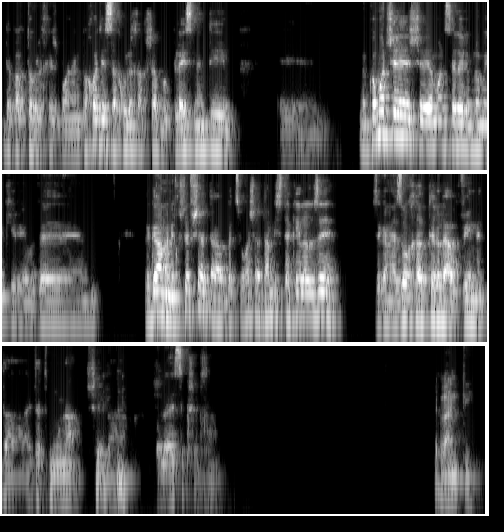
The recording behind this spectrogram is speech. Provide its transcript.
דבר טוב לחשבון. הם פחות ישחקו לך עכשיו בפלייסמנטים, מקומות ש, שהמון סלרים לא מכירים, ו, וגם אני חושב שאתה, בצורה שאתה מסתכל על זה, זה גם יעזור לך יותר להבין את, ה, את התמונה של, ה, של העסק שלך. הבנתי.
